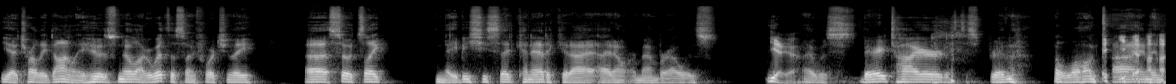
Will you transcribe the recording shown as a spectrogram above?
yeah, Charlie Donnelly, who is no longer with us, unfortunately. Uh, so it's like maybe she said Connecticut. I I don't remember. I was Yeah, yeah. I was very tired. Just driven a long time and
